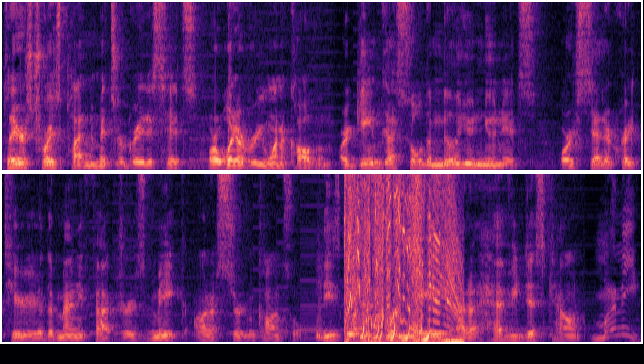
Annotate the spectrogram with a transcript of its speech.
Player's Choice Platinum Hits or Greatest Hits, or whatever you want to call them, are games that sold a million units or a set of criteria the manufacturers make on a certain console. These games were made at a heavy discount Money!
